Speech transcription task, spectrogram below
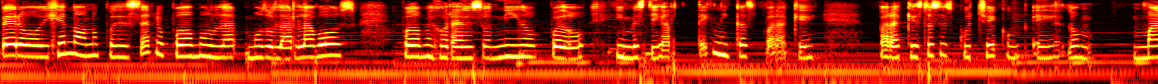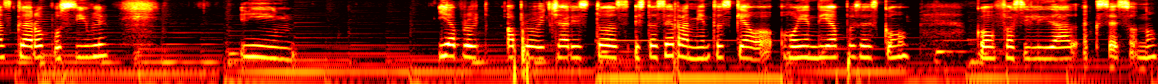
Pero dije, no, no puede ser, yo puedo modular, modular la voz, puedo mejorar el sonido, puedo investigar técnicas para que, para que esto se escuche eh, lo más claro posible. Y y aprovechar estos, estas herramientas que hoy en día pues es con, con facilidad acceso, ¿no?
